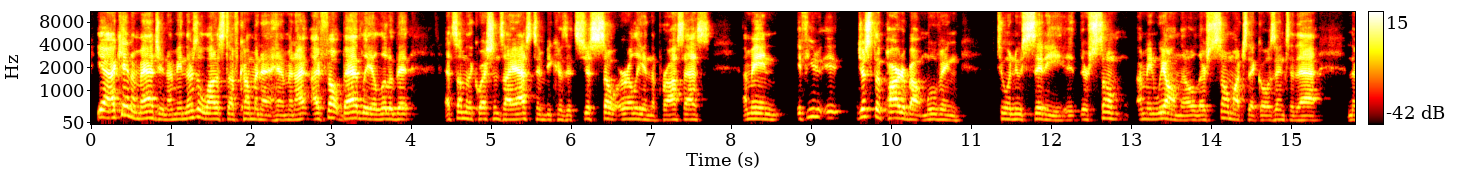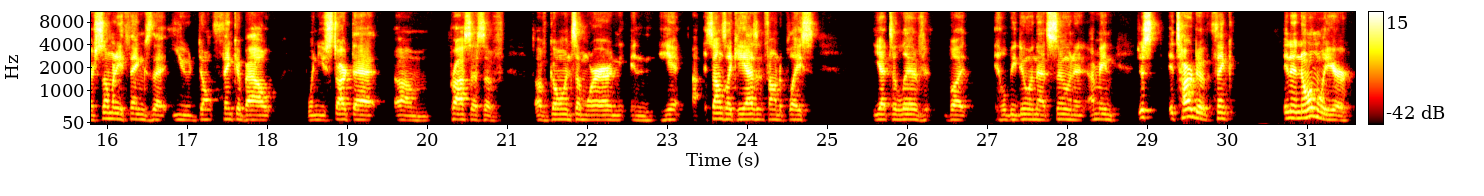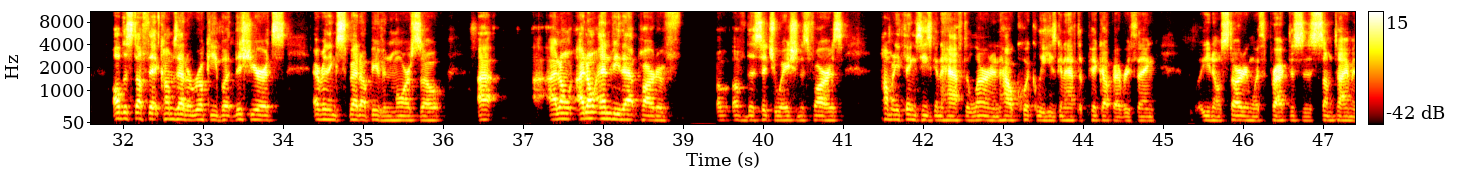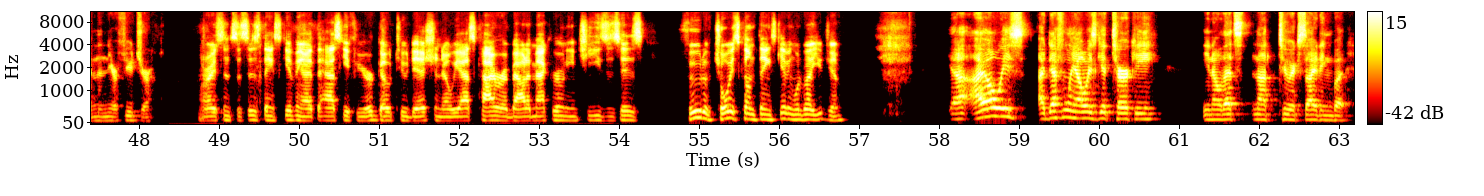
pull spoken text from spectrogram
Yeah i can't imagine. I mean there's a lot of stuff coming at him and i, I felt badly a little bit at some of the questions i asked him because it's just so early in the process. I mean if you it, just the part about moving to a new city it, there's some i mean we all know there's so much that goes into that. And there's so many things that you don't think about when you start that um, process of of going somewhere and, and he it sounds like he hasn't found a place yet to live but he'll be doing that soon. And i mean just it's hard to think in a normal year all the stuff that comes out of rookie but this year it's everything's sped up even more so i i don't i don't envy that part of of, of the situation as far as how many things he's going to have to learn and how quickly he's going to have to pick up everything you know starting with practices sometime in the near future all right, since this is Thanksgiving, I have to ask you for your go-to dish. I know we asked Kira about it. Macaroni and cheese is his food of choice come Thanksgiving. What about you, Jim? Yeah, I always, I definitely always get turkey. You know, that's not too exciting, but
